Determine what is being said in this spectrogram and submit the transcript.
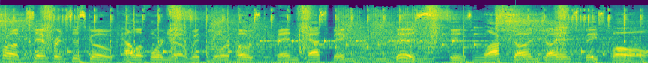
from San Francisco, California, with your host, Ben Kaspick. This is Locked On Giants Baseball.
